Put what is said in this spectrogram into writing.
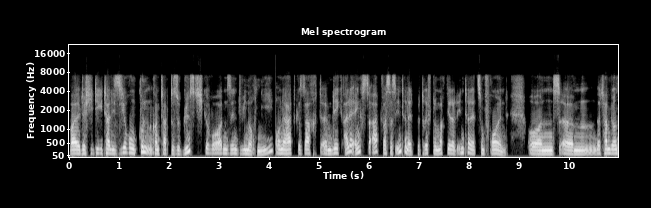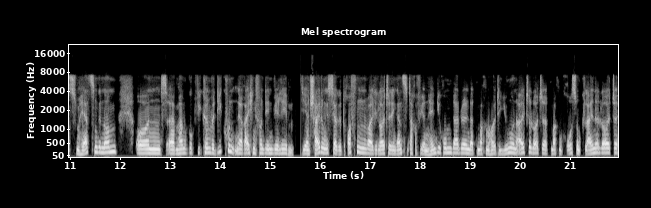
weil durch die Digitalisierung Kundenkontakte so günstig geworden sind wie noch nie. Und er hat gesagt, ähm, leg alle Ängste ab, was das Internet betrifft und mach dir das Internet zum Freund. Und ähm, das haben wir uns zum Herzen genommen und ähm, haben geguckt, wie können wir die Kunden erreichen, von denen wir leben. Die Entscheidung ist ja getroffen, weil die Leute den ganzen Tag auf ihren Handy rumdaddeln. Das machen heute junge und alte Leute, das machen große und kleine Leute.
